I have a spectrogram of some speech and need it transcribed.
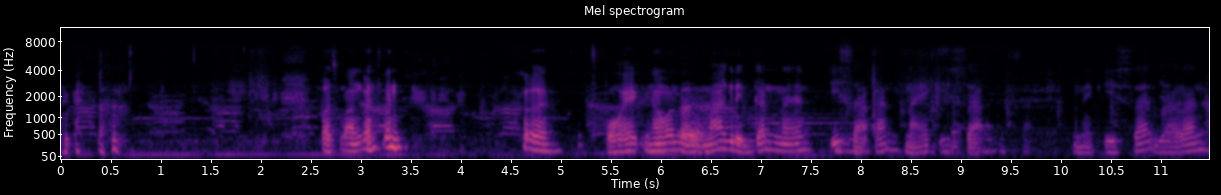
gitu kan. Pas mangkat kan eh, poek naon maghrib kan naik isa kan naik isa. Naik isa jalan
